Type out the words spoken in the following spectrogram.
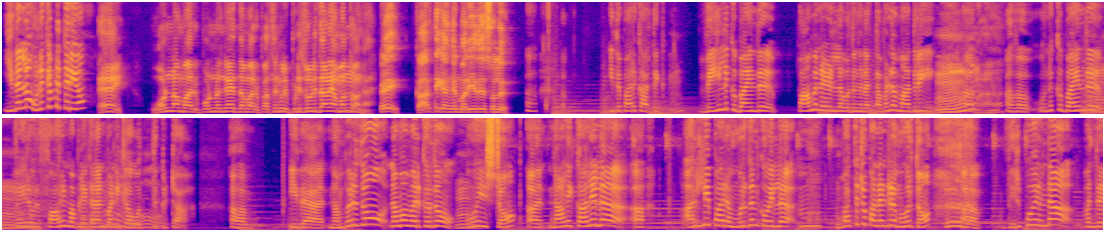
இதெல்லாம் உனக்கு எப்படி தெரியும்? ஏய் ஒன்ன மாதிரி பொண்ணுங்க இந்த மாதிரி பசங்களை இப்படி சொல்லித்தானே ஏமாத்துவாங்க ஏய் கார்த்திக் அங்கன் மரியாதையா சொல்லு. இது பாரு கார்த்திக். வெயிலுக்கு பயந்து பாம்பு நிழல்ல ஒதுங்கின தவளை மாதிரி. அவ உனக்கு பயந்து வேற ஒரு ஃபாரின் மாப்பிளைய கல்யாணம் பண்ணிக்க ஒத்துக்கிட்டா. இத நம்புறதும் நம்பாம இருக்கிறதும் உன் இஷ்டம். நாளைக்கு காலையில அரளிப்பாறை முருகன் கோயில்ல பத்து டு பன்னெண்டரை முகூர்த்தம். விருப்பம் இருந்தா வந்து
